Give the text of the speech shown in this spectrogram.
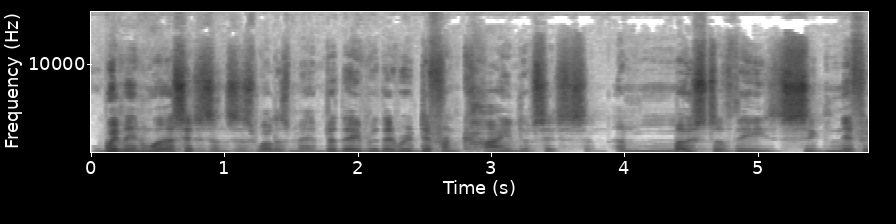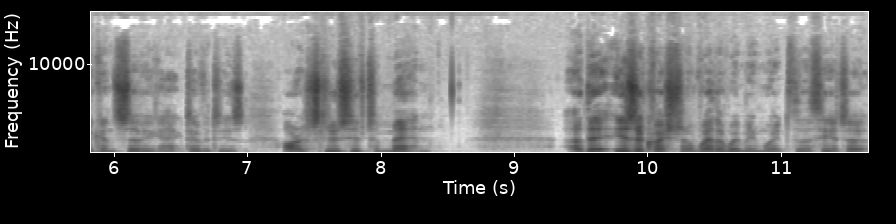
Women were citizens as well as men, but they were, they were a different kind of citizen. And most of the significant civic activities are exclusive to men. Uh, there is a question of whether women went to the theatre.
